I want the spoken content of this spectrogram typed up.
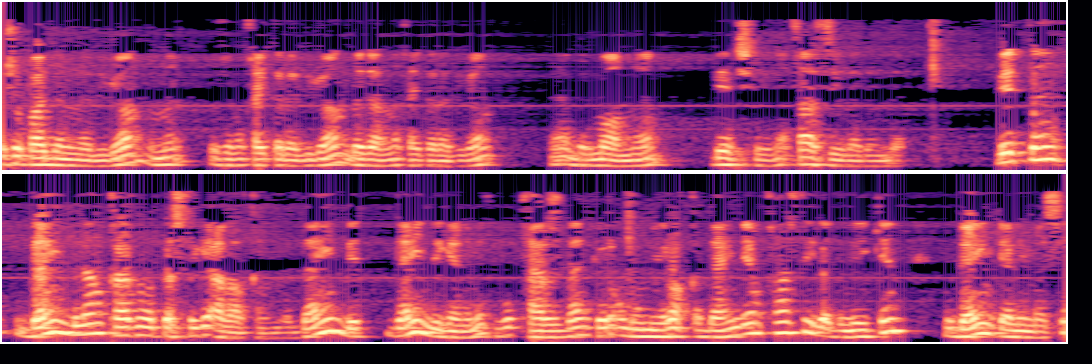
o'sha foydalanadigan uni o'zini qaytaradigan badanini qaytaradigan bir molni berishligini qarz deyiladi endi. Bu yerda dayn bilan qarzni o'rtasidagi aloqa dayn dayn deganimiz bu qarzdan ko'ra umumiyroq daynni ham qarz deyiladi lekin bu dayn kalimasi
